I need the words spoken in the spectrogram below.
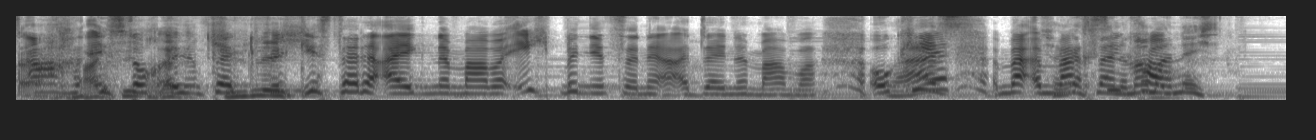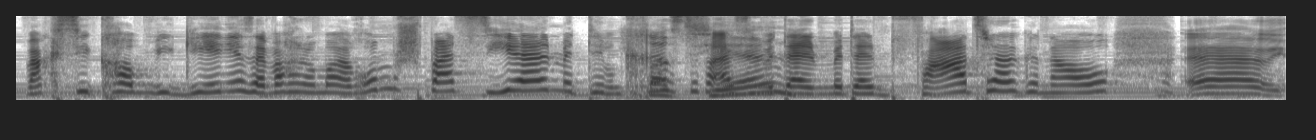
Ach, Maxi, ist doch, äh, ver natürlich. vergiss deine eigene Mama. Ich bin jetzt deine, deine Mama. Okay, Was? Ma Ich Maxi, meine Mama komm. nicht. Maxi, komm, wir gehen jetzt einfach nur mal rumspazieren mit dem Christopher, also mit, dein, mit deinem Vater, genau. Äh,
